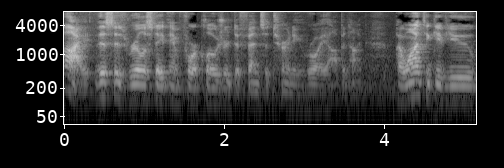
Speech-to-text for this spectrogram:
Hi, this is real estate and foreclosure defense attorney Roy Oppenheim. I want to give you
